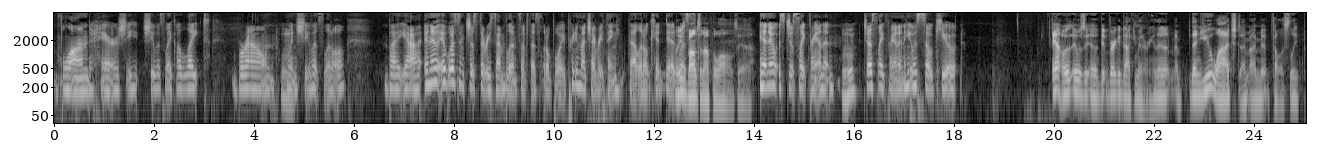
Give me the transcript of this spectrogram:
blonde hair. She she was like a light brown Hmm. when she was little. But yeah, and it, it wasn't just the resemblance of this little boy. Pretty much everything that little kid did Well, he's was bouncing off the walls. Yeah. and it was just like Brandon, Mm-hmm. just like Brandon. He was so cute. Yeah, it was, it was a good, very good documentary. And then then you watched. I, I fell asleep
